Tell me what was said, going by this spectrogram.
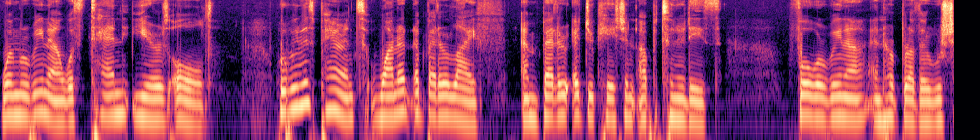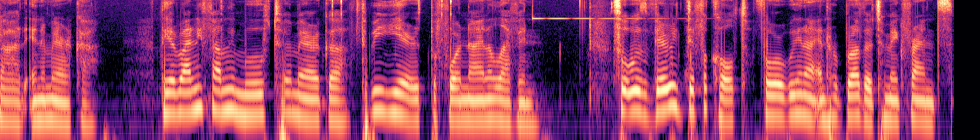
when Rowena was 10 years old. Rowena's parents wanted a better life and better education opportunities for Rowena and her brother Rushad in America. The Irani family moved to America three years before 9 11, so it was very difficult for Rowena and her brother to make friends,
